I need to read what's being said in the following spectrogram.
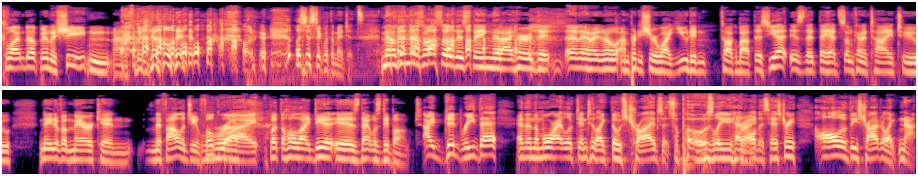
climbed up in a sheet, and I don't know. wow. Let's just stick with the midgets. now, then there's also this thing that I heard that, and, and I know I'm pretty sure why you didn't talk about this yet, is that they had some kind of tie to Native American mythology and folklore. Right. But the whole idea is that was debunked. I did read that, and then the more I looked into like those tribes that supposedly had all Right. this history, all of these tribes are like, nah,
